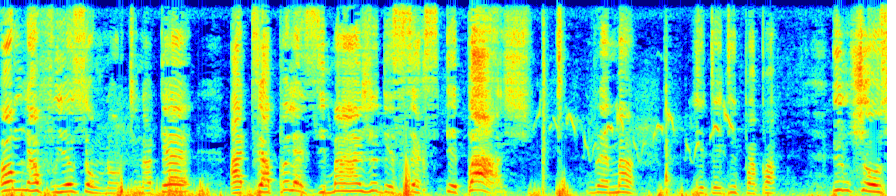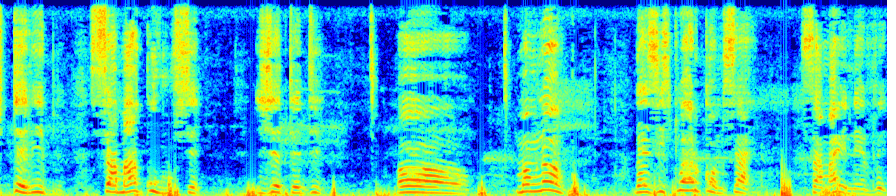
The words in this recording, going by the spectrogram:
On a fouillé son ordinateur, attrapé les images de sextépage. Vraiment, je te dis, papa, une chose terrible, ça m'a courroucé. Je te dis, oh, mon oncle, Des histoires comme ça, ça m'a énervé.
